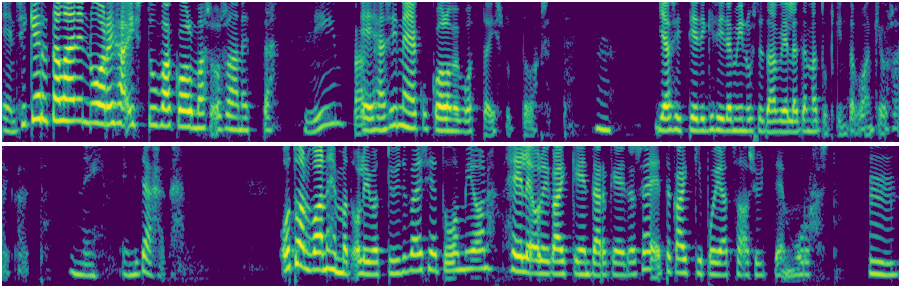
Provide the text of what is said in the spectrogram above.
ensikertalainen nuorihan istuu vaan kolmasosan, että Niinpä. eihän sinne joku kolme vuotta istuttavaksi. Että. Hmm. Ja sitten tietenkin siitä minustetaan vielä tämä tutkintavankeusaika, että Niin. ei mitään hätää. Oton vanhemmat olivat tyytyväisiä tuomioon. Heille oli kaikkein tärkeintä se, että kaikki pojat saa syytteen murhasta. Mm.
